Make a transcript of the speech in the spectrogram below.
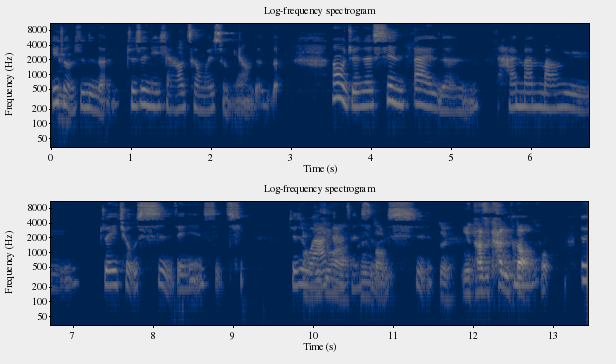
一种是人，就是你想要成为什么样的人。那我觉得现代人还蛮忙于追求事这件事情，就是我要达成什么事。对，因为他是看得到的。对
